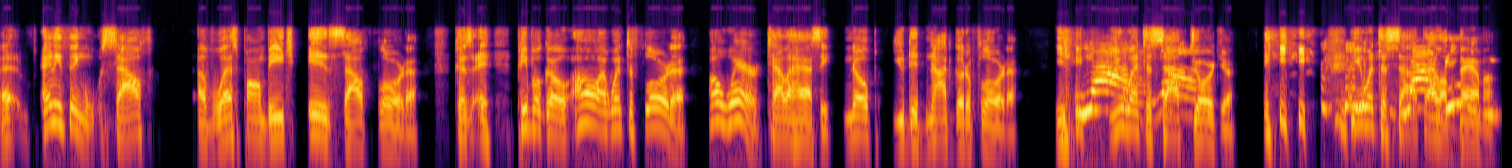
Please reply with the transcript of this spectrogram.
uh, anything south of West Palm Beach is South Florida because people go, "Oh, I went to Florida." Oh, where? Tallahassee. Nope, you did not go to Florida. You, Yeah, you went to South. Georgia. you went to South Yeah, Alabama. really.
